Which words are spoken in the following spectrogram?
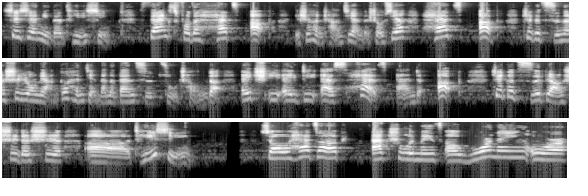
谢谢你的提醒。Thanks for the heads up 也是很常见的。首先，heads up 这个词呢是用两个很简单的单词组成的，h e a d s heads and up 这个词表示的是呃提醒。So heads up actually means a warning or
